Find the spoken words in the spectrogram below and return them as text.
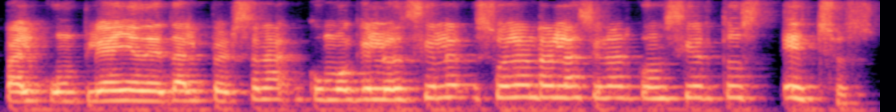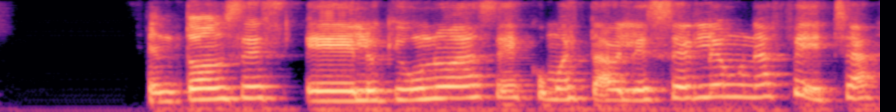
para el cumpleaños de tal persona, como que lo suelen relacionar con ciertos hechos. Entonces, eh, lo que uno hace es como establecerle una fecha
